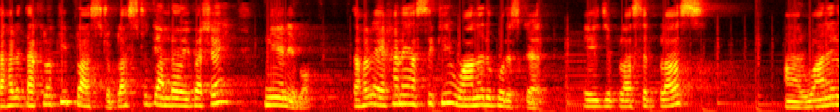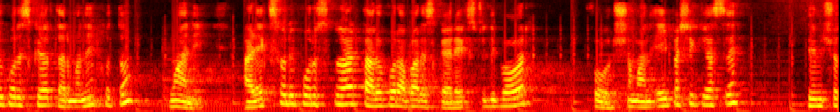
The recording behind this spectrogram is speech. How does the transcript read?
তাহলে থাকল কি? প্লাস টু। প্লাস টুকে আমরা ওই পাশে নিয়ে নেব। তাহলে এখানে আছে কি? ওয়ানের উপর স্কোয়ার। এই যে প্লাসের প্লাস আর ওয়ানের উপর স্কোয়ার, তার মানে কত? ওয়ানে। আর এক্সের উপর স্কোয়ার, তার উপর আবার square. X to the power four. সমান এই পাশে কি আছে? তিনশো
